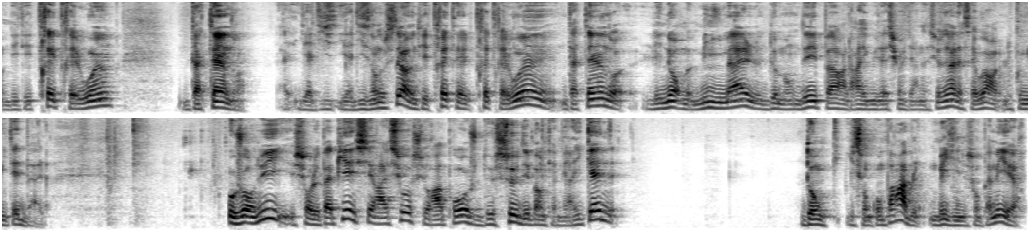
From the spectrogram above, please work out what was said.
On était très très loin d'atteindre, il, y a 10 ans de cela, on était très très très, très loin d'atteindre les normes minimales demandées par la régulation internationale, à savoir le comité de Bâle. Aujourd'hui, sur le papier, ces ratios se rapprochent de ceux des banques américaines donc ils sont comparables, mais ils ne sont pas meilleurs.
